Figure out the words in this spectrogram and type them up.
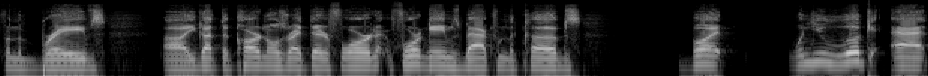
from the Braves. Uh, you got the Cardinals right there, four four games back from the Cubs. But when you look at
